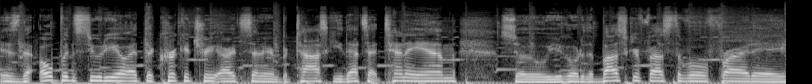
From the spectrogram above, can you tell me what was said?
is the open studio at the Crooked Tree Arts Center in Petoskey. That's at 10 a.m. So you go to the Busker Festival Friday.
